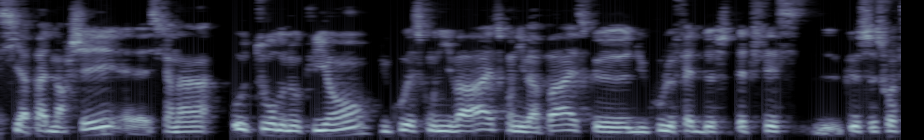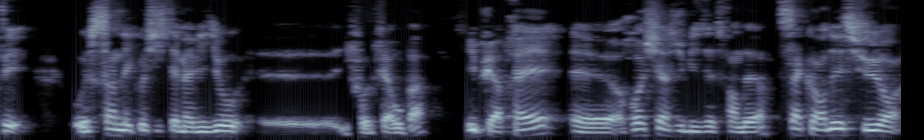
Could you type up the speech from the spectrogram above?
S'il n'y a pas de marché, est-ce qu'il y en a un autour de nos clients? Du coup, est-ce qu'on y va? Est-ce qu'on n'y va pas? Est-ce que du coup le fait de fait que ce soit fait au sein de l'écosystème Avisio, euh, il faut le faire ou pas. Et puis après, euh, recherche du business founder, s'accorder sur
